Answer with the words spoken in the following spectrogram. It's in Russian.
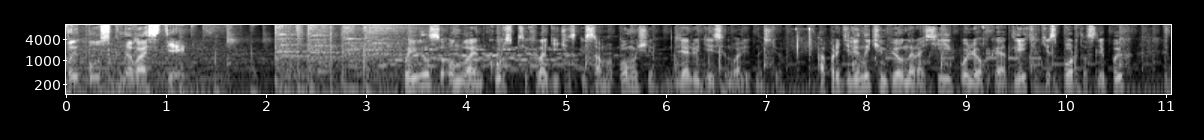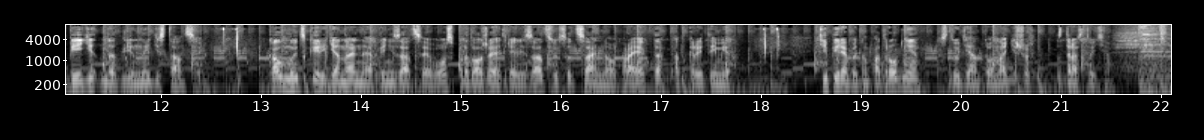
Выпуск новостей. Появился онлайн-курс психологической самопомощи для людей с инвалидностью. Определены чемпионы России по легкой атлетике спорта слепых в беге на длинные дистанции. Калмыцкая региональная организация ВОЗ продолжает реализацию социального проекта «Открытый мир». Теперь об этом подробнее. В студии Антон Агишев. Здравствуйте. Здравствуйте.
